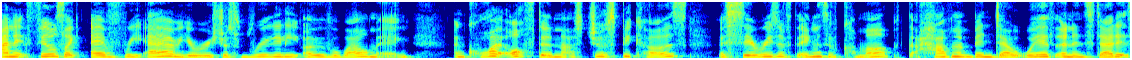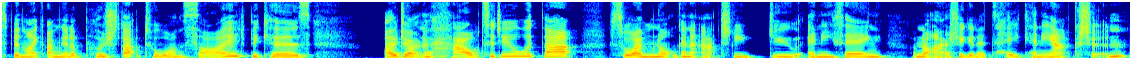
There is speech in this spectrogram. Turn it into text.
And it feels like every area is just really overwhelming. And quite often that's just because a series of things have come up that haven't been dealt with. And instead it's been like, I'm going to push that to one side because I don't know how to deal with that. So I'm not going to actually do anything. I'm not actually going to take any action.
